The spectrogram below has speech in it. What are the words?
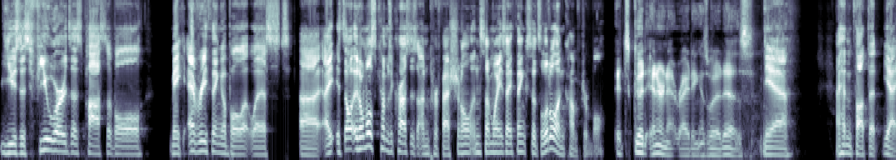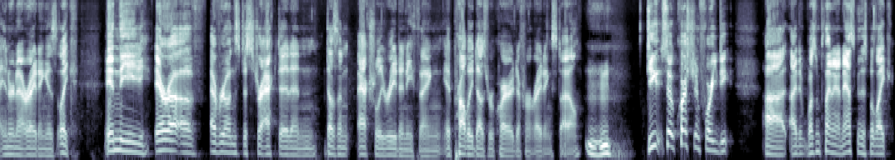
use as few words as possible, make everything a bullet list. Uh, I, it's it almost comes across as unprofessional in some ways. I think so. It's a little uncomfortable. It's good internet writing, is what it is. Yeah, I hadn't thought that. Yeah, internet writing is like in the era of everyone's distracted and doesn't actually read anything. It probably does require a different writing style. Mm-hmm. Do you? So, question for you. Do you, uh, I wasn't planning on asking this, but like,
